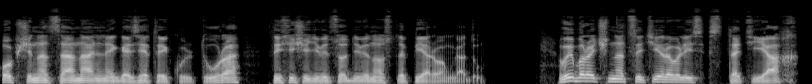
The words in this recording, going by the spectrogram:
общенациональной газетой «Культура» в 1991 году. Выборочно цитировались в статьях,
